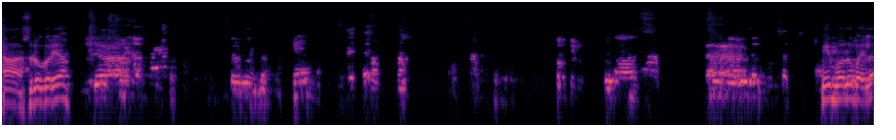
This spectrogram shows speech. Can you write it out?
हा सुरू करूया? मी बोलू पहिलं?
